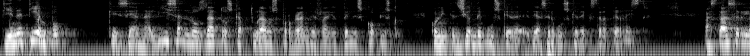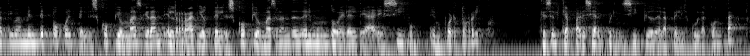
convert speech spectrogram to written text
Tiene tiempo que se analizan los datos capturados por grandes radiotelescopios con la intención de, búsqueda, de hacer búsqueda extraterrestre. Hasta hace relativamente poco el telescopio más grande, el radiotelescopio más grande del mundo era el de Arecibo, en Puerto Rico, que es el que aparece al principio de la película Contacto.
